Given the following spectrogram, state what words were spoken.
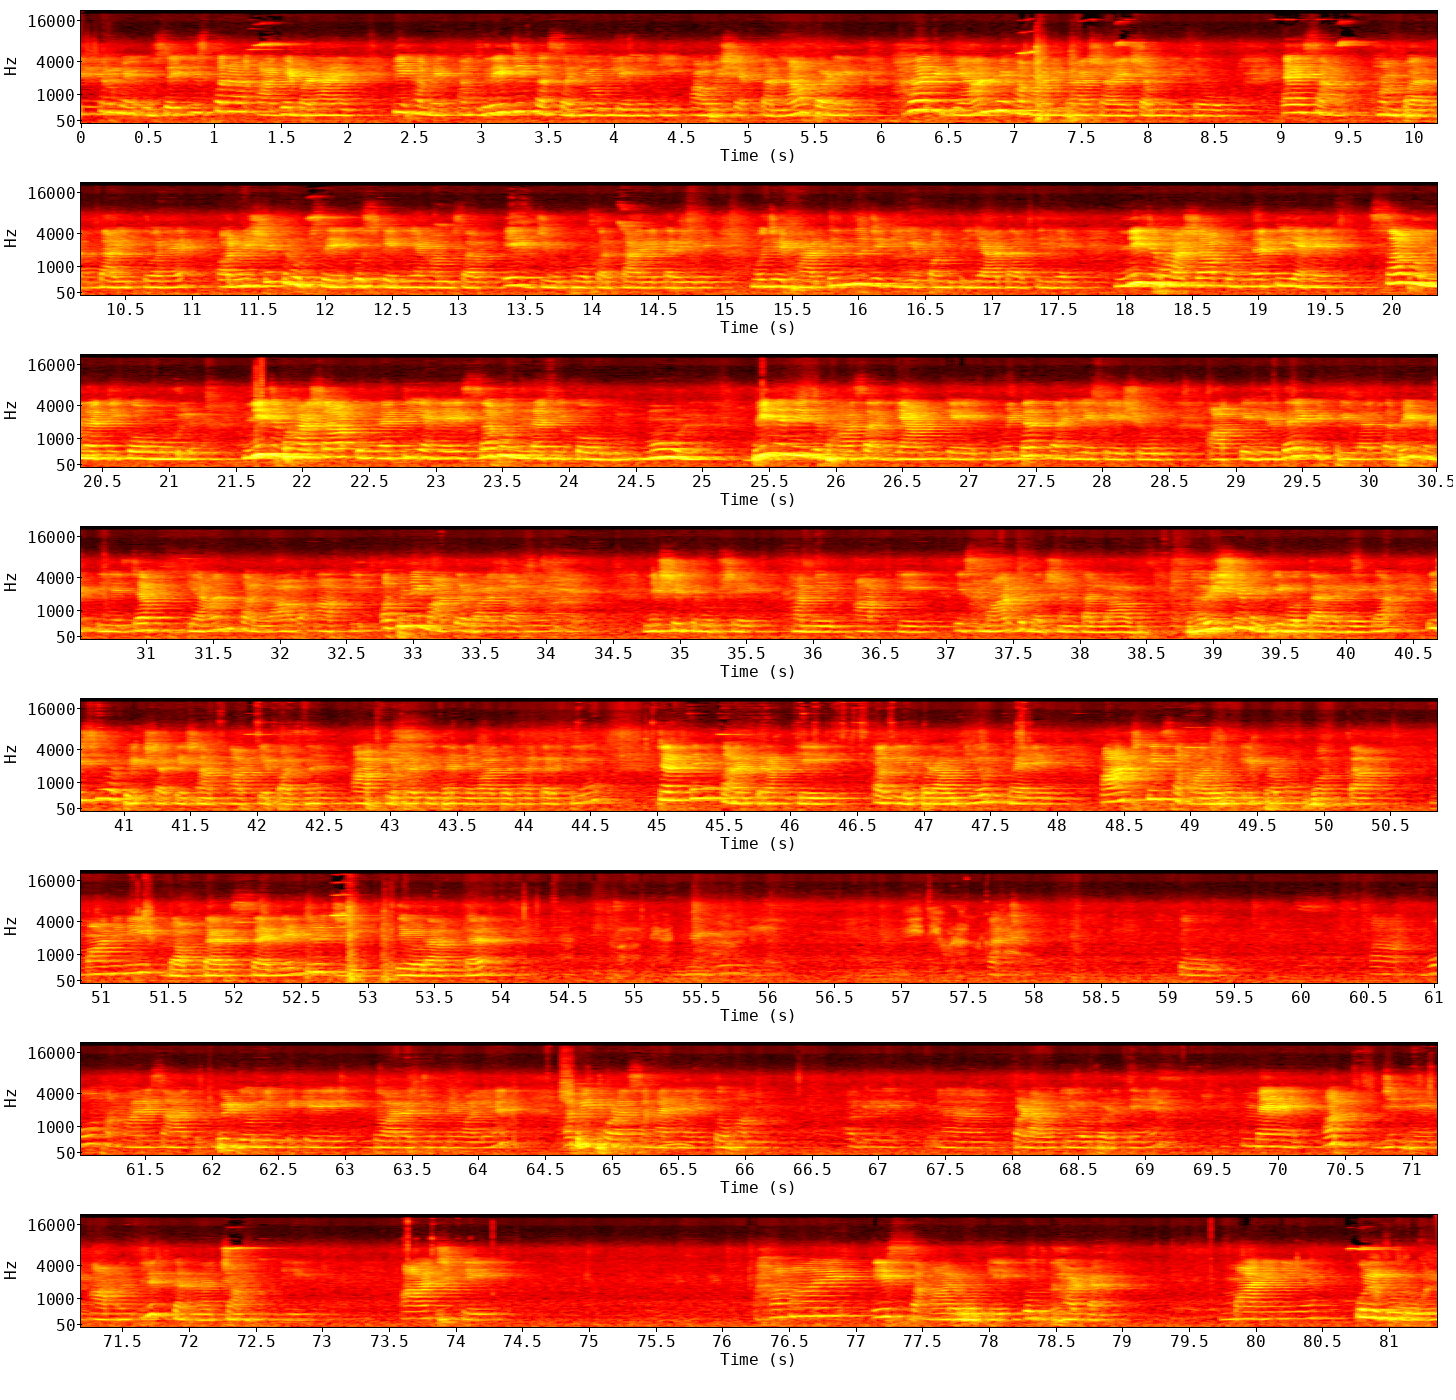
क्षेत्र में उसे इस तरह आगे बढ़ाएँ कि हमें अंग्रेज़ी का सहयोग लेने की आवश्यकता ना पड़े। हर ज्ञान में हमारी भाषाएँ समृद्ध हो। ऐसा हम पर दायित्व है और निश्चित रूप से उसके लिए हम सब एकजुट होकर कार्य करेंगे। मुझे भारतेंदु जी की ये पंक्ति याद आती है। निज भाषा उन्नति है, सब उन्नति को मूल। निज भाषा उन्नति है, सब उन्नति को मूल। बिन निज भाषा ज्ञान के है केशूल आपके हृदय की पीड़ा तभी मिटती है जब ज्ञान का लाभ आपकी अपनी मातृभाषा में है। निश्चित रूप से हमें आपके इस मार्गदर्शन का लाभ भविष्य में भी होता रहेगा। इसी अपेक्षा के साथ आपके पास धन, आपके प्रति धन्यवाद अदा करती हूँ। चलते हैं कार्यक्रम के अगले पड़ाव की ओर। मैं आज के समारोह के प्रमुख वक्ता, माननीय डॉक्टर शैलेंद्र जी देवड़ानकर तो आ, वो हमारे साथ वीडियो लिंक के द्वारा जुड़ने वाले हैं। अभी थोड़ा समय है तो हम अगले पड़ाव की ओर बढ़ते हैं। मैं अब जिन्हें आमंत्रित करना चाहूँगी आज के हमारे इस समारोह के उद्घाटक माननीय कुलगुरु।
